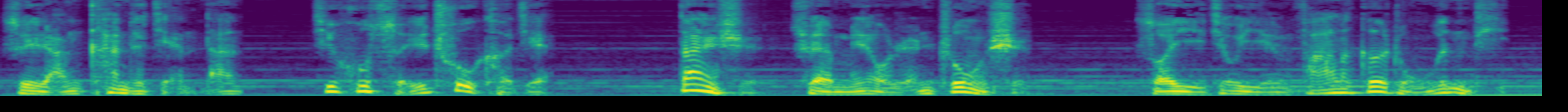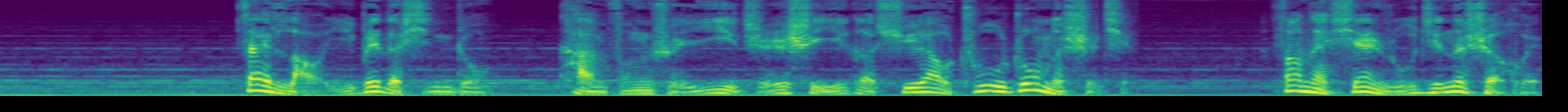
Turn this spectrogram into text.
虽然看着简单，几乎随处可见，但是却没有人重视，所以就引发了各种问题。在老一辈的心中，看风水一直是一个需要注重的事情。放在现如今的社会，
